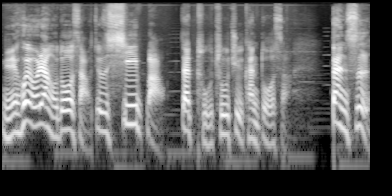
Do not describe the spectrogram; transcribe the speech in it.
你的肺活量有多少？就是吸饱再吐出去看多少，但是。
